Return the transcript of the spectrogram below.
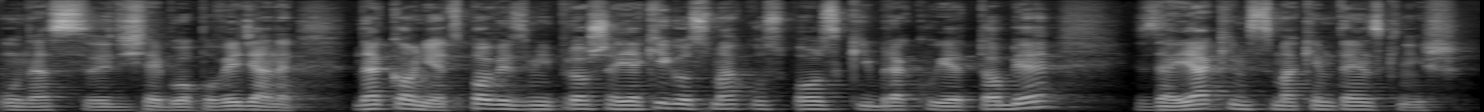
u nas dzisiaj było powiedziane. Na koniec, powiedz mi proszę, jakiego smaku z Polski brakuje Tobie, za jakim smakiem tęsknisz?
